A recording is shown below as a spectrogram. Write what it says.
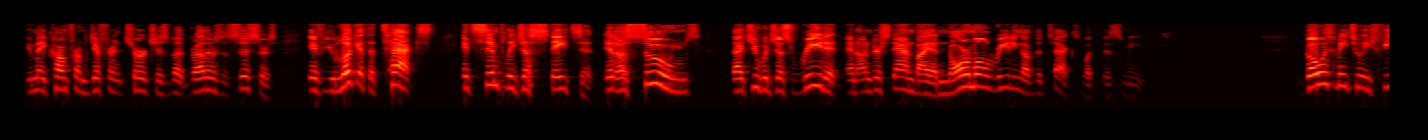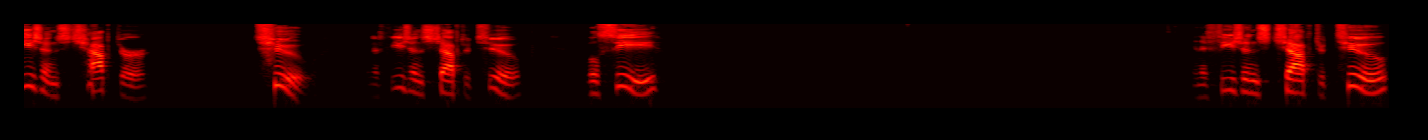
you may come from different churches, but brothers and sisters, if you look at the text, it simply just states it. It assumes that you would just read it and understand by a normal reading of the text what this means. Go with me to Ephesians chapter 2. In Ephesians chapter 2, we'll see in Ephesians chapter 2,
